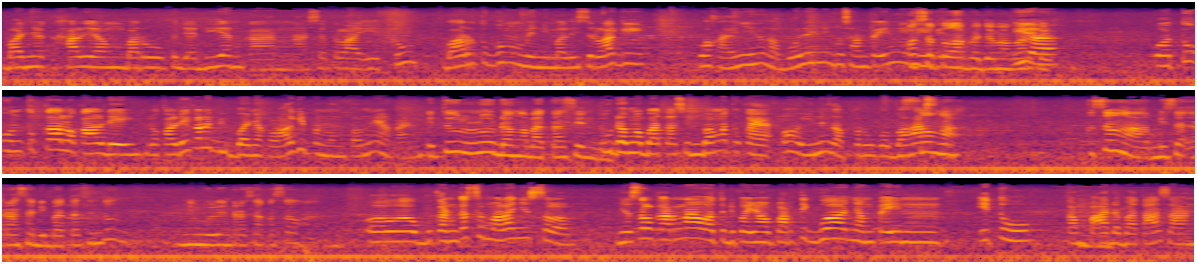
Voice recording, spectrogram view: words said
banyak hal yang baru kejadian kan. Nah setelah itu baru tuh gue meminimalisir lagi. Wah kayaknya ini nggak boleh nih gue sampai ini oh di- setelah pajama party iya. Waktu untuk ke lokal day. Lokal day kan lebih banyak lagi penontonnya kan. Itu lu udah ngebatasin tuh? Udah ngebatasin banget tuh kayak oh ini nggak perlu gue bahas kesel nih. nggak kesel nggak? Bisa rasa dibatasin tuh nimbulin rasa kesel nggak? Eh, bukan kesel malah nyesel. Nyesel karena waktu di pajama party gue nyampein itu tanpa ada batasan.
